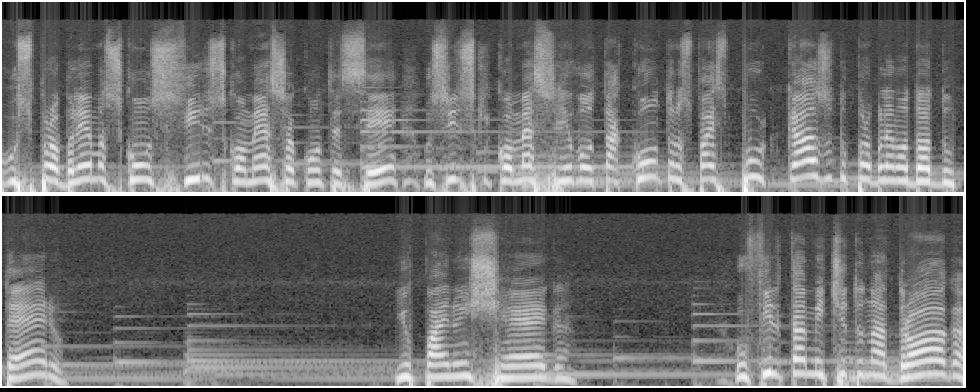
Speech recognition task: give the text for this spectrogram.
os problemas com os filhos começam a acontecer, os filhos que começam a se revoltar contra os pais por causa do problema do adultério e o pai não enxerga. O filho está metido na droga,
